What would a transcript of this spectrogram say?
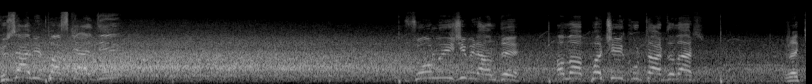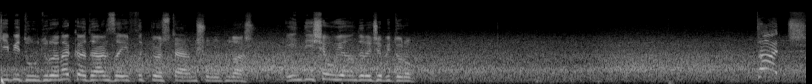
Güzel bir pas geldi. Zorlayıcı bir andı. Ama paçayı kurtardılar. Rakibi durdurana kadar zayıflık göstermiş oldular. Endişe uyandırıcı bir durum. Taç.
